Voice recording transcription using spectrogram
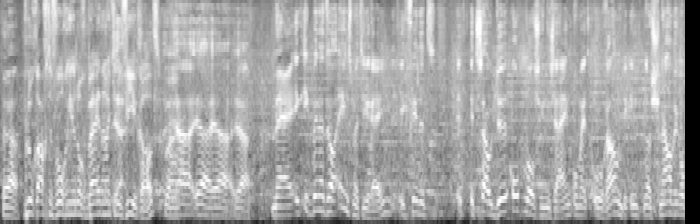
Ja. Ploegachtervolging er nog bij, dan had je er vier gehad. Maar... Ja, ja, ja, ja. Nee, ik, ik ben het wel eens met Irene. Ik vind het, het, het zou de oplossing zijn om het allround internationaal weer op,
